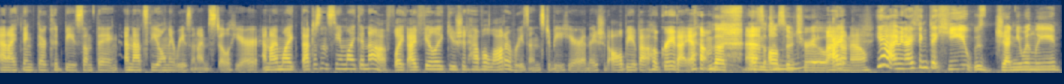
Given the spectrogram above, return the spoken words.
and I think there could be something, and that's the only reason I'm still here. And I'm like, that doesn't seem like enough. Like I feel like you should have a lot of reasons to be here, and they should all be about how great I am. that's that's also true. I don't know. Yeah, I mean, I think that he was genuinely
